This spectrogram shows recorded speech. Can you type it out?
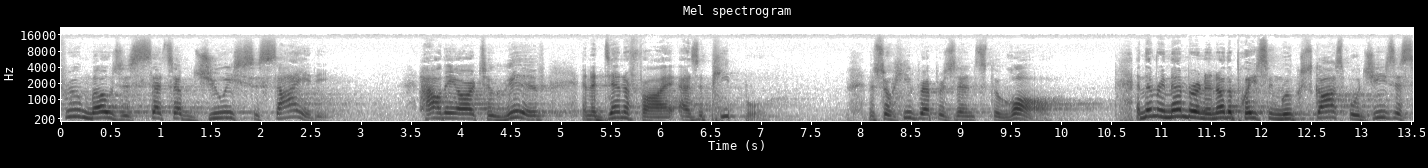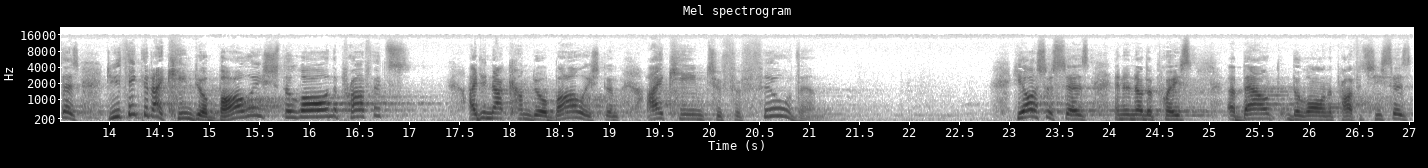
through Moses, sets up Jewish society, how they are to live and identify as a people. And so he represents the law. And then remember, in another place in Luke's gospel, Jesus says, Do you think that I came to abolish the law and the prophets? I did not come to abolish them, I came to fulfill them. He also says in another place about the law and the prophets, he says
